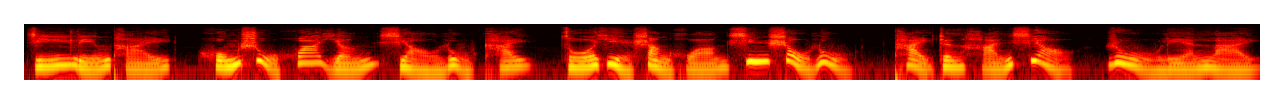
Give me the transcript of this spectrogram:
吉灵台，红树花迎小路开。昨夜上皇新受禄，太真含笑入帘来。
